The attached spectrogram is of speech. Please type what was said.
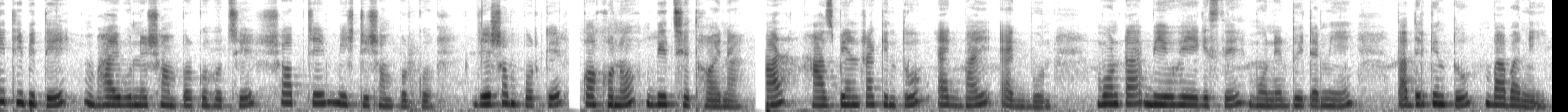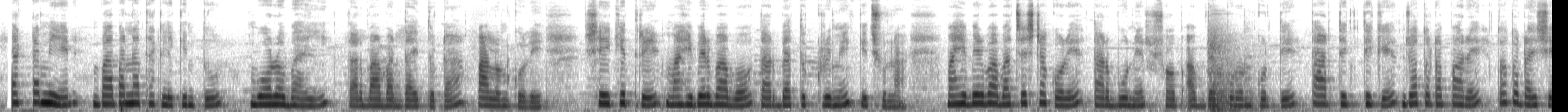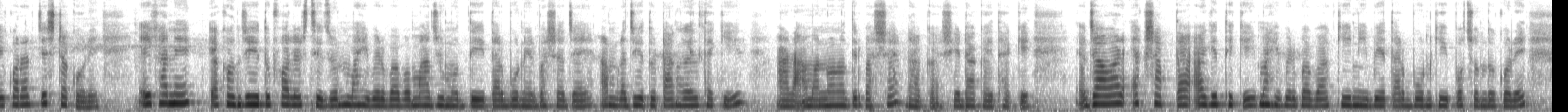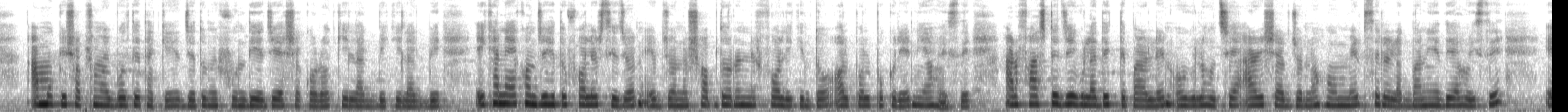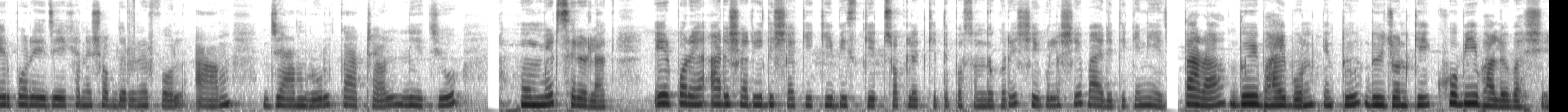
পৃথিবীতে ভাই বোনের সম্পর্ক হচ্ছে সবচেয়ে মিষ্টি সম্পর্ক, যে সম্পর্কে কখনো বিচ্ছেদ হয় না। আর হাজবেন্ডরা কিন্তু এক ভাই, এক বোন। বোনটা বিয়ে হয়ে গেছে, বোনের দুইটা মেয়ে, তাদের কিন্তু বাবা নেই। একটা মেয়ের বাবা না থাকলে কিন্তু বড় ভাই তার বাবার দায়িত্বটা পালন করে। সেই ক্ষেত্রে মাহিবের বাবাও তার ব্যতক্রমে কিছু না। মাহিবের বাবা চেষ্টা করে তার বোনের সব আবদার পূরণ করতে, তার দিক থেকে যতটা পারে ততটাই সে করার চেষ্টা করে। এখানে এখন যেহেতু ফলের সিজন মাহিবের বাবা মাঝে মধ্যেই তার বোনের বাসা যায়। আমরা যেহেতু টাঙ্গাইল থাকি আর আমার ননদের বাসা ঢাকা, সে ঢাকায় থাকে। যাওয়ার এক সপ্তাহ আগে থেকেই মাহিবের বাবা কি নিবে, তার বোন কি পছন্দ করে, আম্মুকে সবসময় বলতে থাকে যে, তুমি ফোন দিয়ে জিজ্ঞাসা করো, কি লাগবে কি লাগবে? এখানে এখন যেহেতু ফলের সিজন এর জন্য সব ধরনের ফলই কিন্তু অল্প অল্প করে নেওয়া হয়েছে। আর ফার্স্টে যেগুলো দেখতে পারলেন ওগুলো হচ্ছে আরিশার জন্য হোমমেড সেরেলাক বানিয়ে দেওয়া হয়েছে। এরপরে যে এখানে সব ধরনের ফল, আম, জামরুল, কাঁঠাল, লিচু হোমমেড সেরেলাক। এরপরে আরিশা রিদিশা কি কি বিস্কিট, চকলেট খেতে পছন্দ করে সেগুলো সে বাইরে থেকে নিয়ে যায়। তারা দুই ভাই বোন কিন্তু দুইজনকেই খুবই ভালোবাসে।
